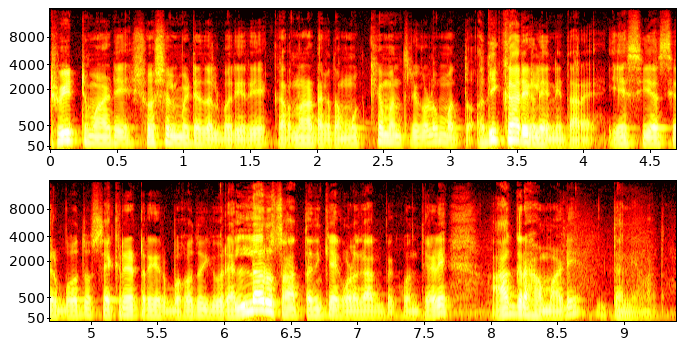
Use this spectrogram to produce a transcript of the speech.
ಟ್ವೀಟ್ ಮಾಡಿ ಸೋಷಿಯಲ್ ಮೀಡಿಯಾದಲ್ಲಿ ಬರೀರಿ. ಕರ್ನಾಟಕದ ಮುಖ್ಯಮಂತ್ರಿಗಳು ಮತ್ತು ಅಧಿಕಾರಿಗಳೇನಿದ್ದಾರೆ? ಎ ಸಿ ಎಸ್ ಇರ್ಬೋದು, ಸೆಕ್ರೆಟರಿ ಇರಬಹುದು, ಇವರೆಲ್ಲರೂ ಸಹ ತನಿಖೆಗೆ ಒಳಗಾಗಬೇಕು ಅಂತೇಳಿ ಆಗ್ರಹ ಮಾಡಿ ಧನ್ಯವಾದ.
